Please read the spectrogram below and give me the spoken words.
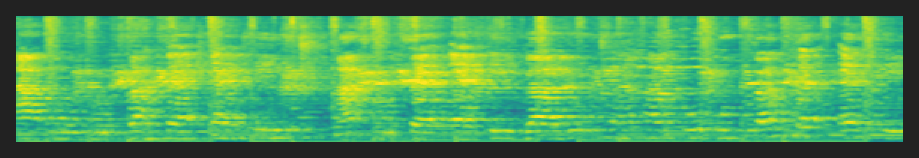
Aku bukan TNI, aku TNI gadungan, aku bukan TNI.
